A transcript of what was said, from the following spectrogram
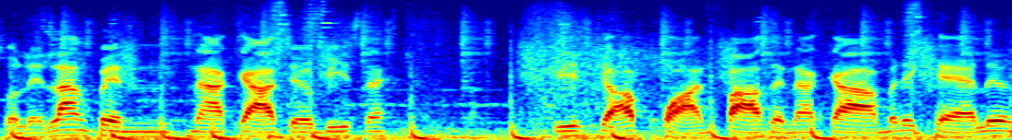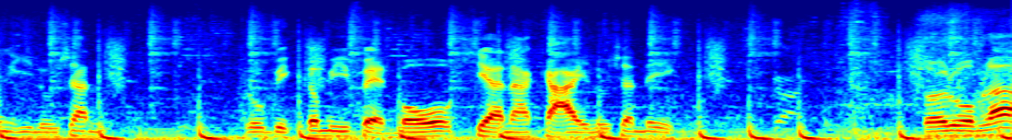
ส่วนเลนล่างเป็นนากาเจอบีสนะบีสก็อัพขวานปาใส่นากาไม่ได้แคร์เรื่องอิลูชันรูบิกก็มีเฟดโบเคลียร์นากาอิลูชันได้อีกโดยรวมแล้ว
